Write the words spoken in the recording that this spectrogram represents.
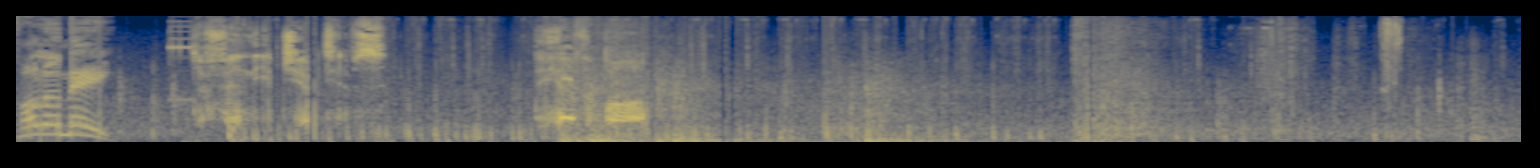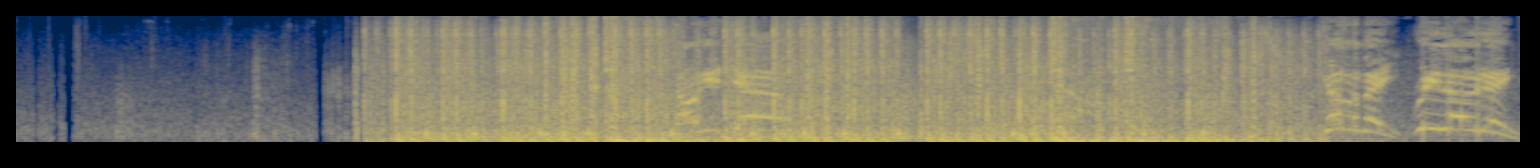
Follow me. Defend the objectives. They have the bomb. Target down! Cover me! Reloading!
